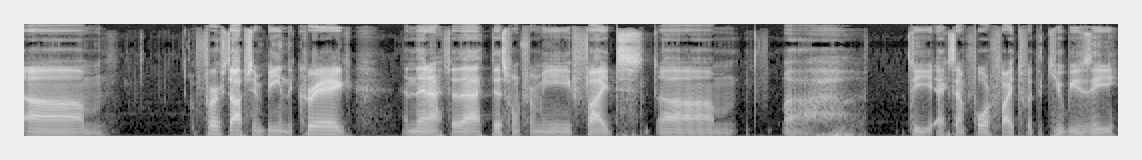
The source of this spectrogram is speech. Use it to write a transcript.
Um, first option being the Krig, and then after that, this one for me fights um, uh, the XM4 fights with the QBZ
